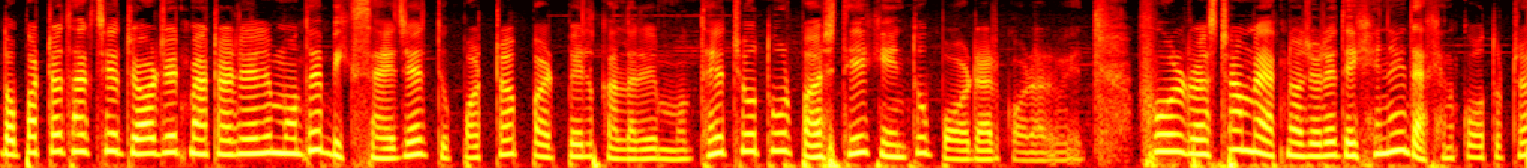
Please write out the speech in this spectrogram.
দোপাট্টা থাকছে জর্জেট ম্যাটেরিয়ালের মধ্যে, বিগ সাইজের দুপাট্টা, পার্পেল কালারের মধ্যে চতুর্পাশ দিয়ে কিন্তু বর্ডার করা রয়েছে। ফুল ড্রেসটা আমরা এক নজরে দেখে নিই, দেখেন কতটা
